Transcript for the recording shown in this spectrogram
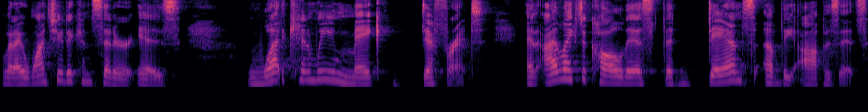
what I want you to consider is what can we make different? And I like to call this the dance of the opposites.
